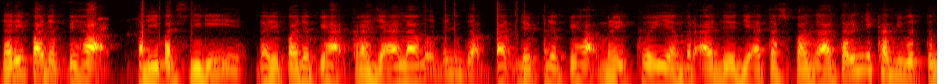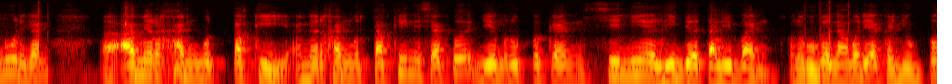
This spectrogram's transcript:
daripada pihak Taliban sendiri, daripada pihak kerajaan lama dan juga daripada pihak mereka yang berada di atas pagar. Antaranya kami bertemu dengan uh, Amir Khan Muttaqi. Amir Khan Muttaqi ni siapa? Dia merupakan senior leader Taliban. Kalau Google nama dia akan jumpa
